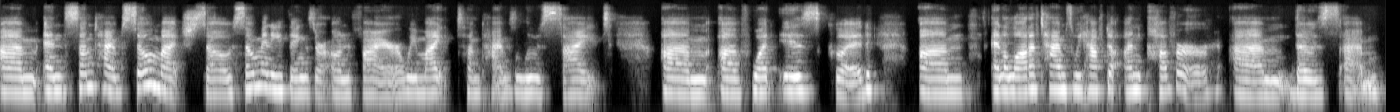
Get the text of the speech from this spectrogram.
Um, and sometimes, so much so, so many things are on fire, we might sometimes lose sight um, of what is good. Um, and a lot of times we have to uncover um, those um,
